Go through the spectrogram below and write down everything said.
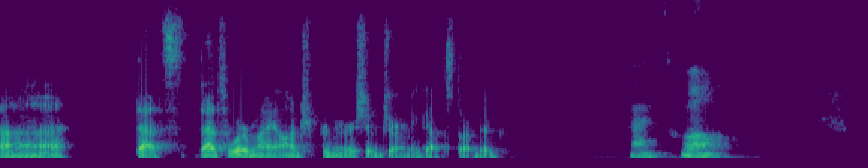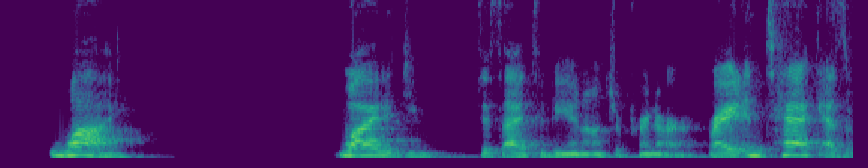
uh, that's that's where my entrepreneurship journey got started okay cool why why did you decide to be an entrepreneur, right? In tech, as a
